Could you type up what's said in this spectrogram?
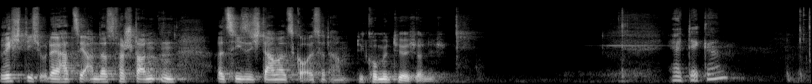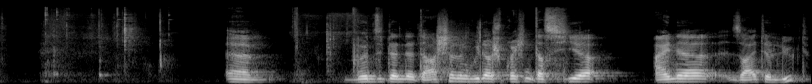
richtig oder er hat sie anders verstanden, als Sie sich damals geäußert haben? Die kommentiere ich ja nicht. Herr Decker? Ähm, würden Sie denn der Darstellung widersprechen, dass hier eine Seite lügt?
